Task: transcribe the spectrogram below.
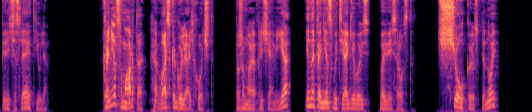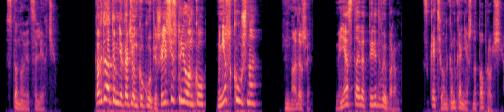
Перечисляет Юля. Конец марта. Васька гулять хочет. Пожимаю плечами я и, наконец, вытягиваюсь во весь рост. Щелкаю спиной, становится легче. «Когда ты мне котенку купишь? Или сестренку? Мне скучно!» Надо же. Меня ставят перед выбором. С котенком, конечно, попроще.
